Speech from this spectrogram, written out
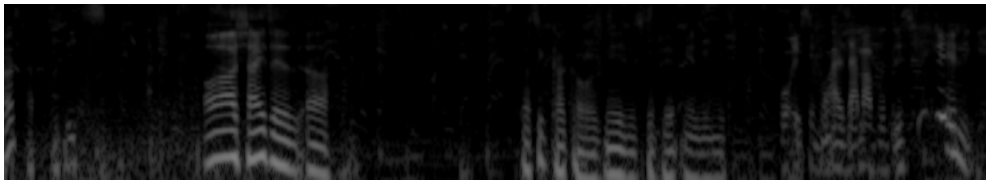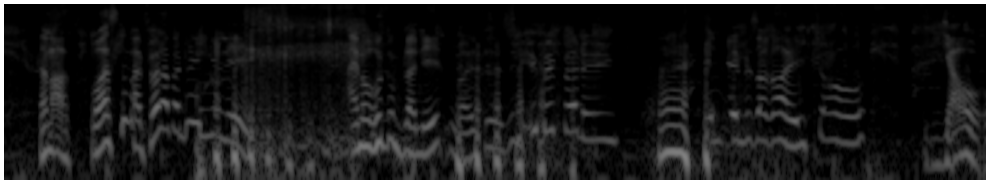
Was? Oh, scheiße. Ah. Das sieht kacke aus. Nee, das gefällt mir so nicht. Wo ist denn, boah, sag mal, wo bist du denn? Sag mal, wo hast du mein Förderband hingelegt? Einmal rund um den Planeten, weißt du? Ich bin fertig. Endgame ist erreicht. Ciao. Jau.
